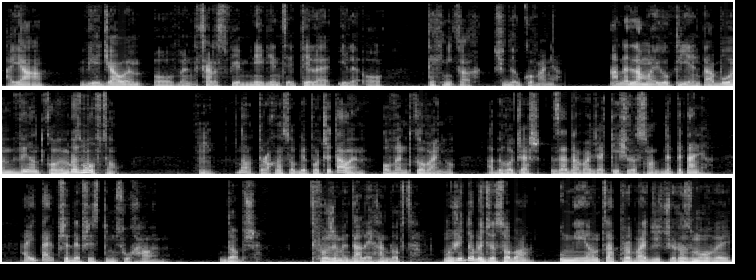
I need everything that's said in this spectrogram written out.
a ja wiedziałem o wędkarstwie mniej więcej tyle, ile o technikach szydełkowania. Ale dla mojego klienta byłem wyjątkowym rozmówcą. Hm, no, trochę sobie poczytałem o wędkowaniu, aby chociaż zadawać jakieś rozsądne pytania. A i tak przede wszystkim słuchałem. Dobrze, tworzymy dalej handlowca. Musi to być osoba umiejąca prowadzić rozmowy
